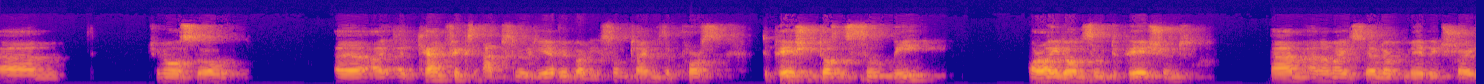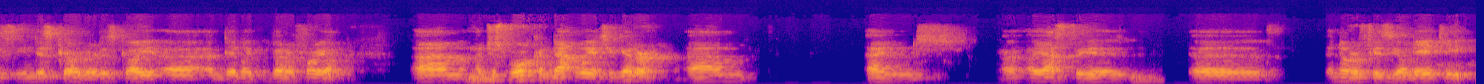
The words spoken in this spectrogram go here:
Um, you know, so uh, I, I can't fix absolutely everybody. Sometimes the person, the patient doesn't suit me, or I don't suit the patient, um, and I might say, look, maybe try seeing this girl or this guy, uh, and they might be better for you. Um, and just working that way together. Um, and I, I asked the, uh, another physio lately,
